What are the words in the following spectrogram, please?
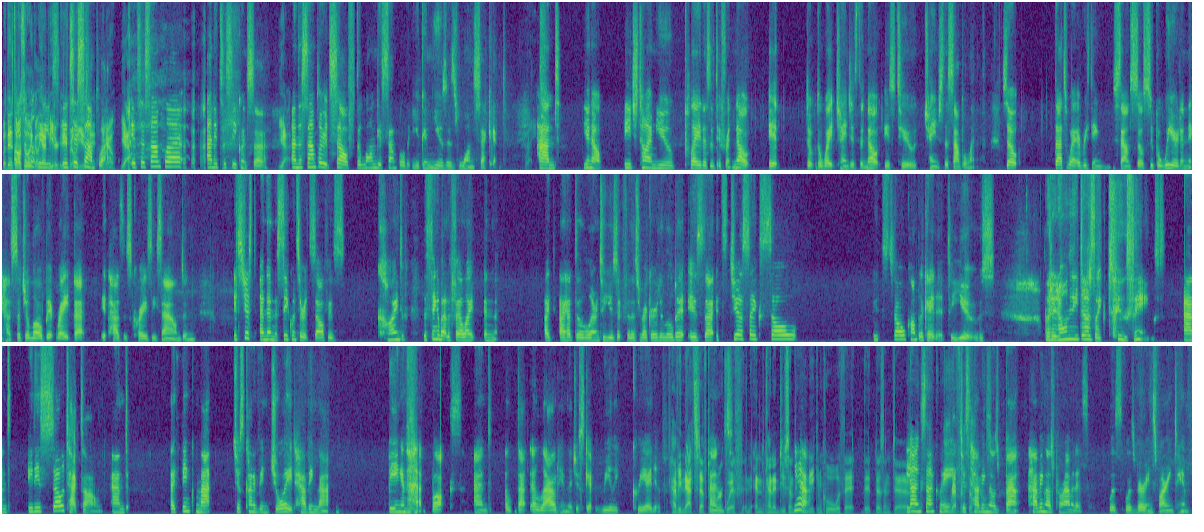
But then it's also like, oh yeah, Peter Gabriel it's a used it, you sampler. know? Yeah, it's a sampler and it's a sequencer yeah, and the sampler itself the longest sample that you can use is one second right. and you know each time you play as a different note it the, the way it changes the note is to change the sample length so that's why everything sounds so super weird and it has such a low bit rate that it has this crazy sound and it's just and then the sequencer itself is kind of the thing about the fairlight and I, I had to learn to use it for this record a little bit is that it's just like so it's so complicated to use but it only does like two things and it is so tactile and i think matt just kind of enjoyed having that being in that box and uh, that allowed him to just get really creative having that stuff to work with and, and kind of do something Yeah. unique and cool with it that doesn't uh, yeah exactly just having else. those ba- having those parameters was was very inspiring to him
